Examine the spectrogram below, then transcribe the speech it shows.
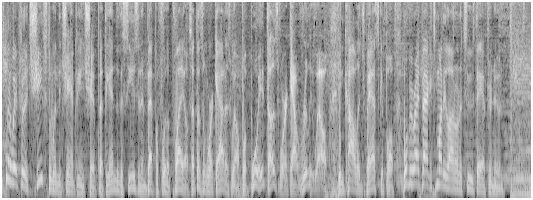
going to wait for the Chiefs to win the championship at the end of the season and bet before the playoffs. That doesn't work out as well, but boy, it does work out really well in college basketball. We'll be right back. It's Moneyline on a Tuesday afternoon.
